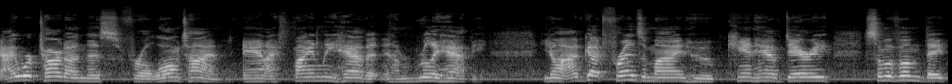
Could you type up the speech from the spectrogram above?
I worked hard on this for a long time, and I finally have it, and I'm really happy. You know, I've got friends of mine who can't have dairy. Some of them, they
